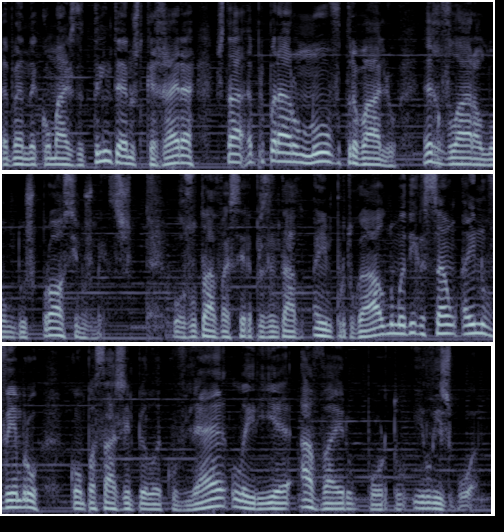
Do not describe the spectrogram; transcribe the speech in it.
A banda, com mais de 30 anos de carreira, está a preparar um novo trabalho a revelar ao longo dos próximos meses. O resultado vai ser apresentado em Portugal numa digressão em novembro, com passagem pela Covilhã, Leiria, Aveiro, Porto e Lisboa.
